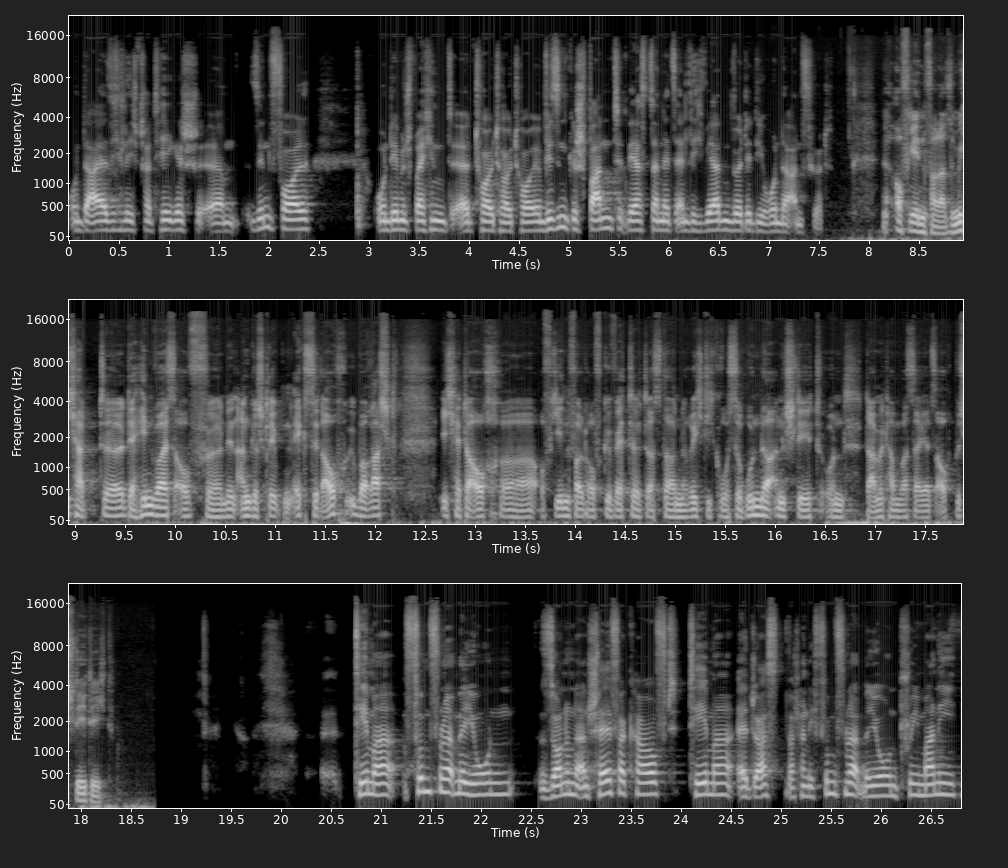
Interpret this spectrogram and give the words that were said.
und daher sicherlich strategisch ähm, sinnvoll und dementsprechend äh, toi toi toi. Und wir sind gespannt, wer es dann letztendlich werden würde, die Runde anführt. Auf jeden Fall. Also mich hat äh, der Hinweis auf äh, den angestrebten Exit auch überrascht. Ich hätte auch äh, auf jeden Fall darauf gewettet, dass da eine richtig große Runde ansteht und damit haben wir es ja jetzt auch bestätigt. Thema 500 Millionen Sonnen an Shell verkauft. Thema Adjust wahrscheinlich 500 Millionen Pre-Money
